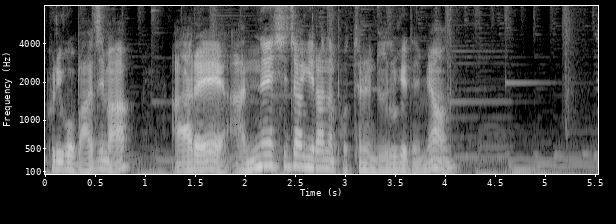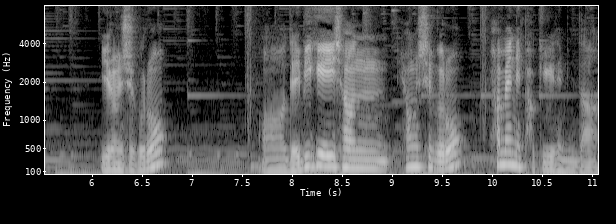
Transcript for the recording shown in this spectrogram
그리고 마지막 아래 안내 시작이라는 버튼을 누르게 되면 이런 식으로 어, 내비게이션 형식으로 화면이 바뀌게 됩니다.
